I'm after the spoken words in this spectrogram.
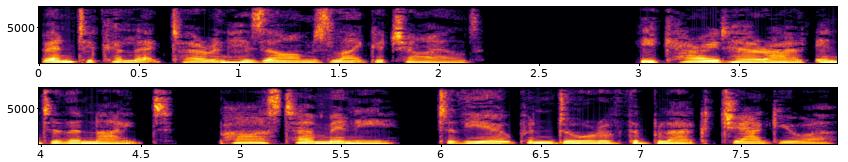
bent to collect her in his arms like a child. He carried her out into the night, past her Mini, to the open door of the black Jaguar.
